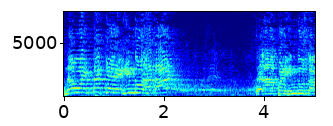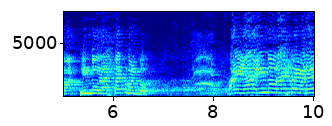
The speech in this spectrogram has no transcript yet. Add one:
नव्वद टक्के हिंदू राहतात त्याला आपण हिंदू सर्व हिंदू राष्ट्रात म्हणतो. आणि या हिंदू राष्ट्रामध्ये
